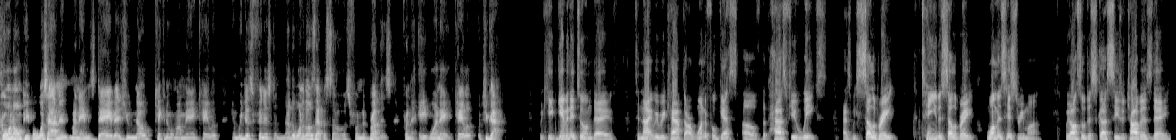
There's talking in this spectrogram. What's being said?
going on, people? What's happening? My name is Dave, as you know, kicking it with my man Caleb, and we just finished another one of those episodes from the brothers from the 818. Caleb, what you got? We keep giving it to them, Dave. Tonight, we recapped our wonderful guests of the past few weeks as we celebrate, continue to celebrate Women's History Month. We also discussed Cesar Chavez Day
